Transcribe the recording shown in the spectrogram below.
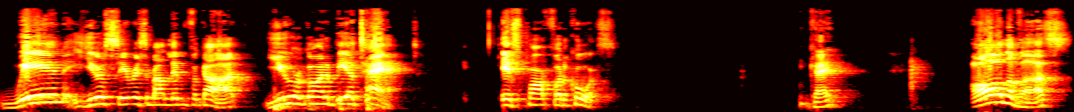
When you're serious about living for God, you are going to be attacked. It's part for the course. Okay? All of us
